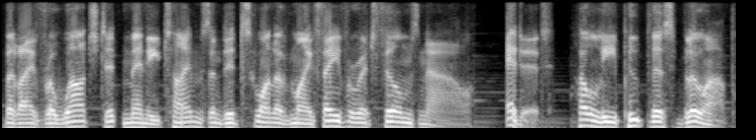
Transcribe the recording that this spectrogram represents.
but I've rewatched it many times and it's one of my favorite films now. Edit. Holy poop this blew up.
